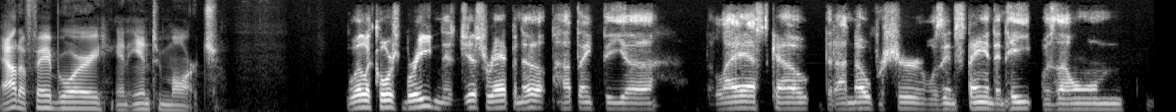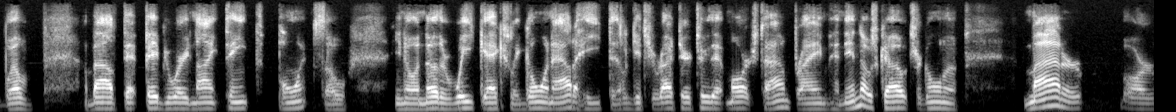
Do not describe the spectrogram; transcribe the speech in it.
out of February and into March? Well, of course, breeding is just wrapping up. I think the uh, the last coyote that I know for sure was in standing heat was on well about that February 19th point. So, you know, another week actually going out of heat, that'll get you right there to that March time frame. And then those coats are going to mine are, are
